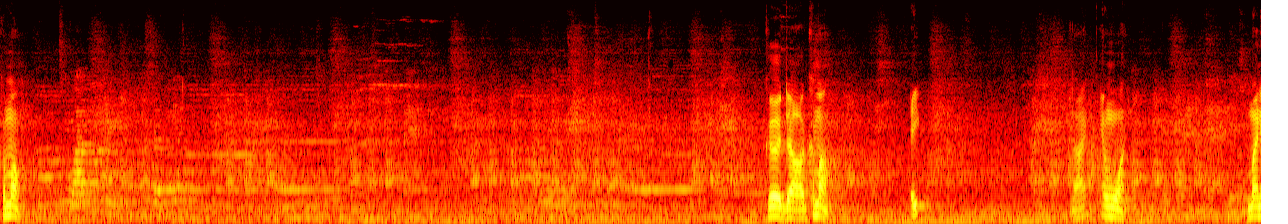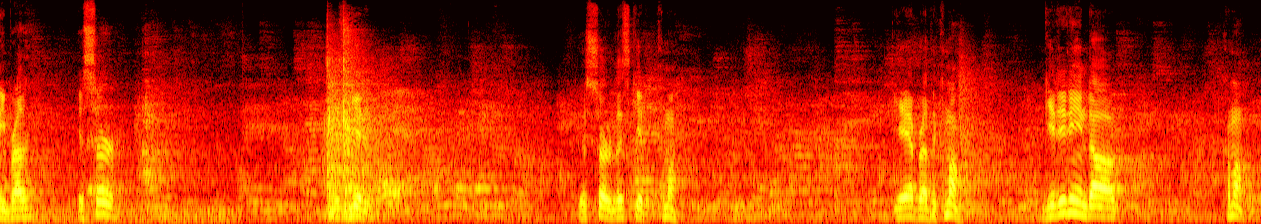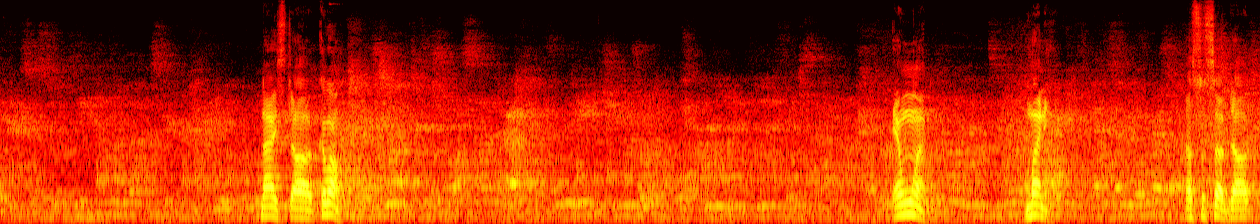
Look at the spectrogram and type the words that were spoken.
Come on. Good dog. Come on. Eight, nine, and one. Money, brother. Yes, sir. Let's get it. Yes, sir. Let's get it. Come on. Yeah, brother. Come on. Get it in, dog. Come on. Nice, dog. Come on. And one. Money. That's what's up, dog.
